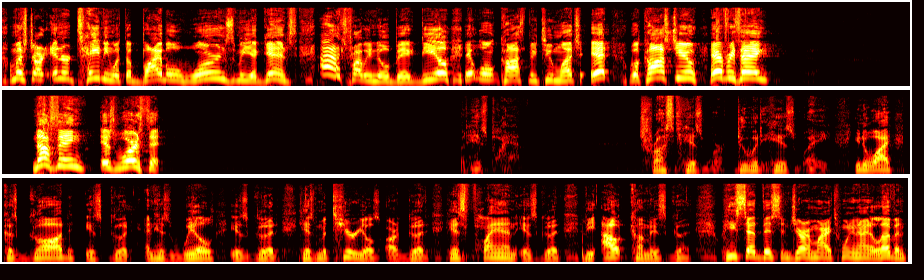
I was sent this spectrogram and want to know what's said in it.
I'm going to start entertaining what the Bible warns me against. Ah, probably no big deal. It won't cost me too much. It will cost you everything. Nothing is worth it. But His plan trust His work. Do it His way. You know why? Because God is good and His will is good. His materials are good. His plan is good. The outcome is good. He said this in Jeremiah 29 11.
